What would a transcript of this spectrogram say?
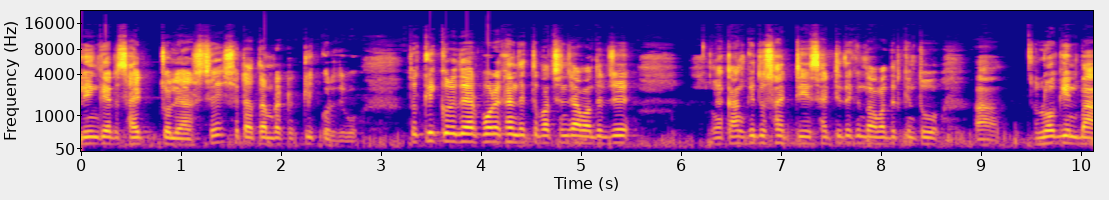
লিঙ্কের সাইট চলে আসছে। সেটাতে আমরা একটা ক্লিক করে দেবো। তো ক্লিক করে দেওয়ার পর এখানে দেখতে পাচ্ছেন যে আমাদের যে কাঙ্ক্ষিত সাইটটি সাইটটিতে কিন্তু আমাদের কিন্তু লগ ইন বা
